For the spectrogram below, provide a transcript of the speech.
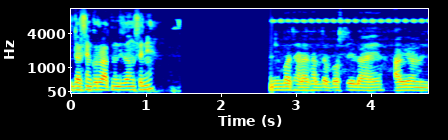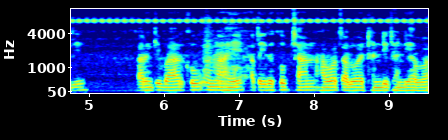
दर्शन करू आतमध्ये जाऊन सनी. निंबा झाडाखाल तर बसलेलो आहे हवेमध्ये. कारण की बाहेर खूप ऊन आहे. आता इथं खूप छान हवा चालू आहे थंडी थंडी हवा.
